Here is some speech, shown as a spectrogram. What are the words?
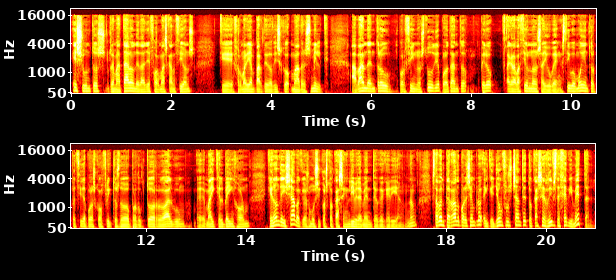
e xuntos remataron de darlle forma ás cancións que formarían parte do disco Mother's Milk. A banda entrou por fin no estudio, polo tanto, pero a grabación non saiu ben. Estivo moi entorpecida polos conflictos do produtor do álbum, eh, Michael Bainhorn, que non deixaba que os músicos tocasen libremente o que querían. Non? Estaba emperrado, por exemplo, en que John Frusciante tocase riffs de heavy metal.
